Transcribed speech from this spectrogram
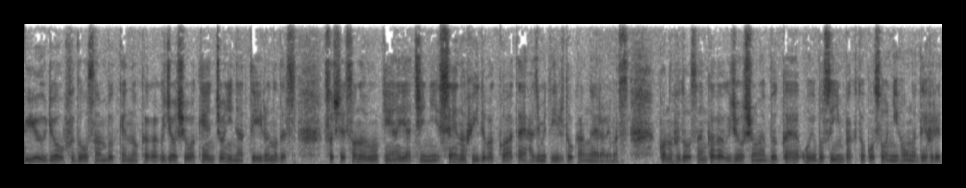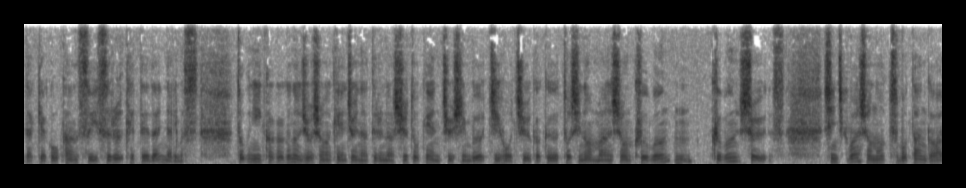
有料不動産物件の価格上昇は顕著になっているのです。そしてその動きが家賃に正のフィードバックを与え始めていると考えられます。この不動産価格上昇が物価へ及ぼすインパクトこそ日本がデフレ脱却を完遂する決定打になります。特に価格の上昇が顕著になっているのは首都圏中心部地方中核都市のマンション区分区分所有です。新築マンションの坪単価は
